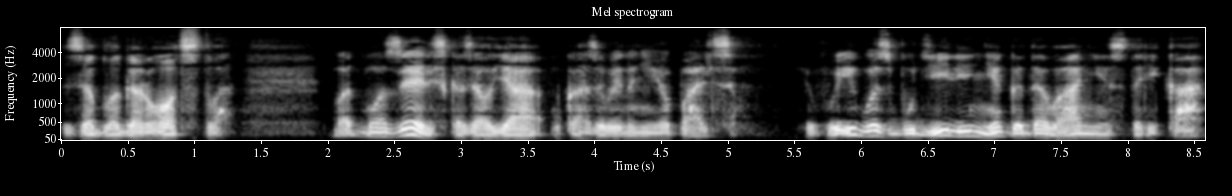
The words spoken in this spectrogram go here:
за благородство. «Мадемуазель», — сказал я, указывая на нее пальцем, — «вы возбудили негодование старика.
